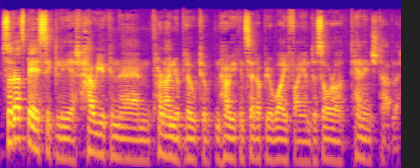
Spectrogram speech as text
so that's basically it how you can um, turn on your Bluetooth and how you can set up your Wi-Fi on the Xoro 10 inch tablet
